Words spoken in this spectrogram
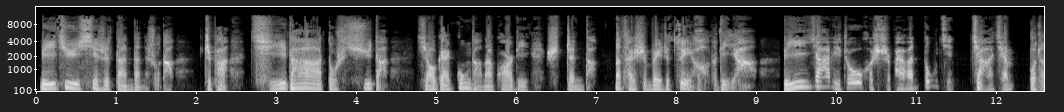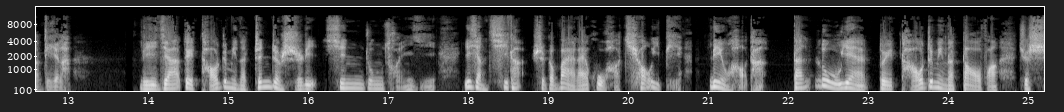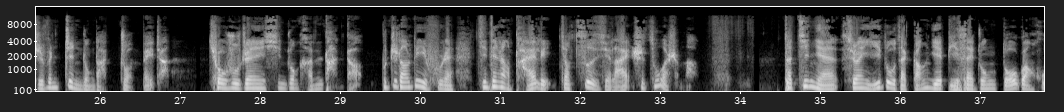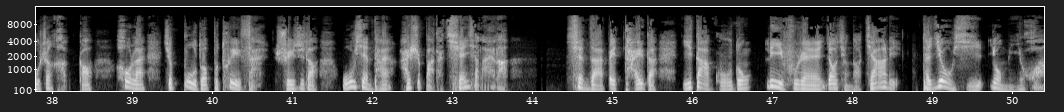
李巨信誓旦旦的说道：“只怕其他都是虚的，小盖工厂那块地是真的，那才是位置最好的地呀，离鸭绿洲和石排湾都近，价钱不能低了。”李家对陶志明的真正实力心中存疑，也想欺他是个外来户，好敲一笔，利用好他。但陆燕对陶志明的到访却十分郑重的准备着。邱淑贞心中很忐忑，不知道厉夫人今天让台里叫自己来是做什么。他今年虽然一度在港姐比赛中夺冠呼声很高，后来却不得不退赛。谁知道无线台还是把他签下来了。现在被台的一大股东厉夫人邀请到家里，他又喜又迷惑。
